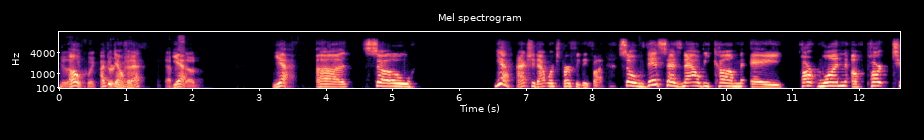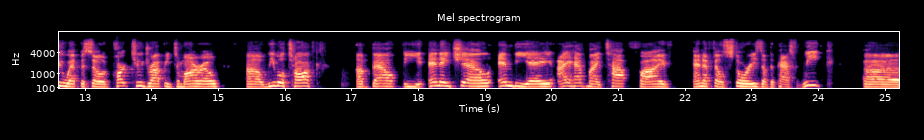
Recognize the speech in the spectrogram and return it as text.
Do like oh, a quick I'd be down for that. Episode. Yeah. Yeah. Uh, so yeah, actually, that works perfectly fine. So this has now become a part one of part two episode. Part two dropping tomorrow. Uh, we will talk about the NHL, NBA. I have my top five NFL stories of the past week. Uh,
